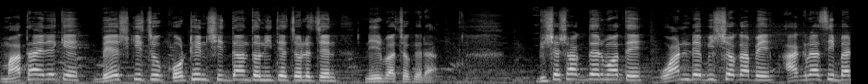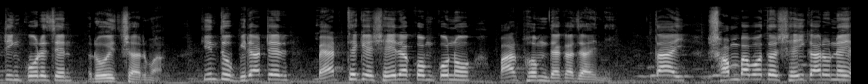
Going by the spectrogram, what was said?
মাথায় রেখে বেশ কিছু কঠিন সিদ্ধান্ত নিতে চলেছেন নির্বাচকেরা। বিশেষজ্ঞদের মতে ওয়ানডে বিশ্বকাপে আগ্রাসী ব্যাটিং করেছেন রোহিত শর্মা। কিন্তু বিরাটের ব্যাট থেকে সেই রকম কোনো পারফর্ম দেখা যায়নি। তাই সম্ভবত সেই কারণেই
